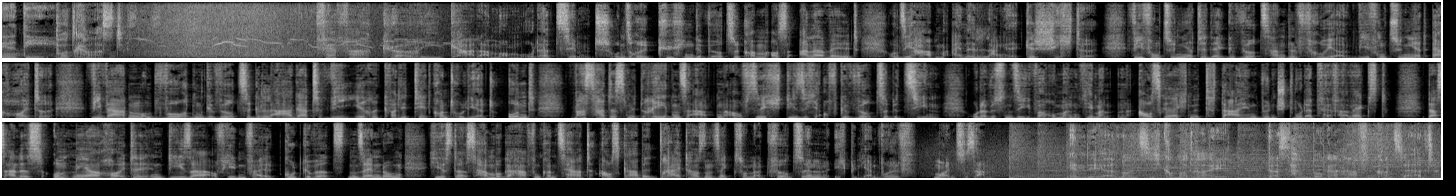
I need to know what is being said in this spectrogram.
ARD Podcast. Pfeffer, Curry, Kardamom oder Zimt. Unsere Küchengewürze kommen aus aller Welt und sie haben eine lange Geschichte. Wie funktionierte der Gewürzhandel früher? Wie funktioniert er heute? Wie werden und wurden Gewürze gelagert? Wie ihre Qualität kontrolliert? Und was hat es mit Redensarten auf sich, die sich auf Gewürze beziehen? Oder wissen Sie, warum man jemanden ausgerechnet dahin wünscht, wo der Pfeffer wächst? Das alles und mehr heute in dieser auf jeden Fall gut gewürzten Sendung. Hier ist das Hamburger Hafenkonzert, Ausgabe 3614. Ich bin Jan Wulff. Moin zusammen. NDR 90,3. Das Hamburger Hafenkonzert.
